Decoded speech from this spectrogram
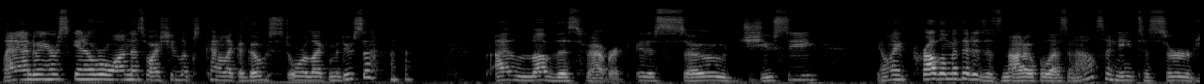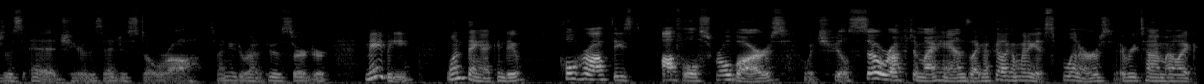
planning on doing her skin over one. That's why she looks kind of like a ghost or like Medusa. I love this fabric. It is so juicy. The only problem with it is it's not opalescent. I also need to serge this edge here. This edge is still raw, so I need to run it through the serger. Maybe one thing I can do, pull her off these awful scroll bars, which feels so rough to my hands. Like I feel like I'm gonna get splinters every time I like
